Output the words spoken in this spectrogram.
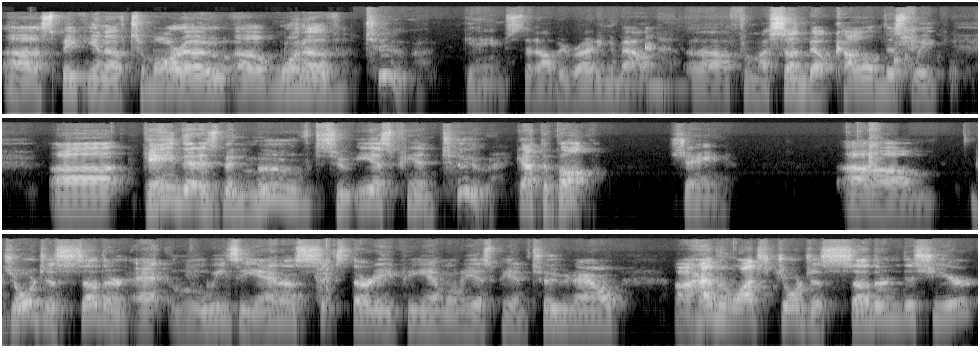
Uh, speaking of tomorrow, uh, one of two games that I'll be writing about uh, for my Sunbelt column this week. Uh, game that has been moved to ESPN two got the bump. Shane, um, Georgia Southern at Louisiana, six thirty p.m. on ESPN two. Now, I haven't watched Georgia Southern this year.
